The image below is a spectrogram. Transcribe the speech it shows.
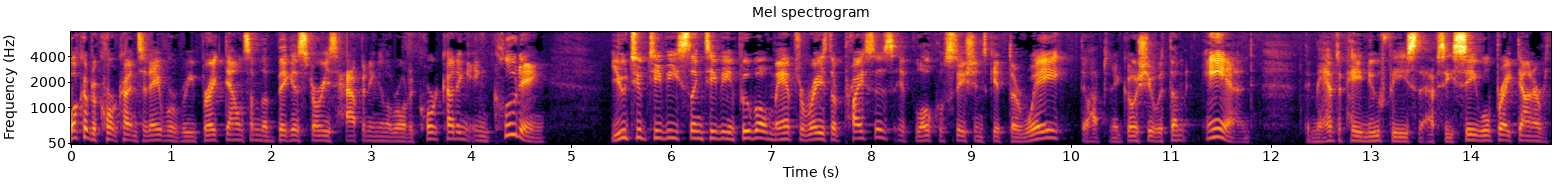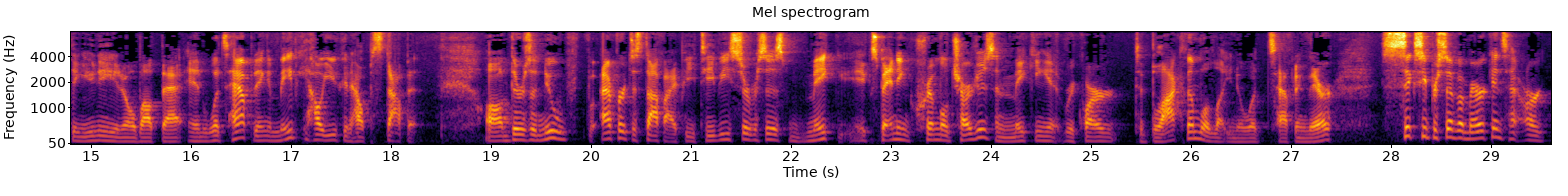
Welcome to Cord Cutting today, where we break down some of the biggest stories happening in the world of cord cutting, including YouTube TV, Sling TV, and Fubo may have to raise their prices if local stations get their way. They'll have to negotiate with them, and they may have to pay new fees to the FCC. We'll break down everything you need to know about that and what's happening, and maybe how you could help stop it. Um, there's a new effort to stop IPTV services, make expanding criminal charges and making it required to block them. We'll let you know what's happening there. 60% of Americans are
